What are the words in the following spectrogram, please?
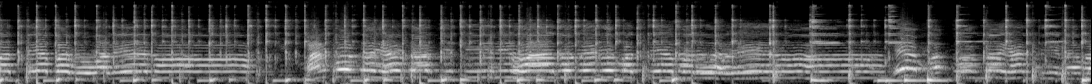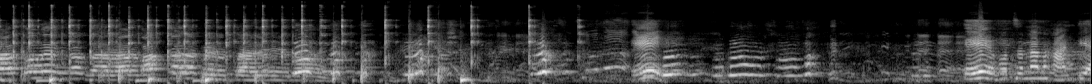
ಮತ್ತೆ ಬರುವಳೇನೋ. ಮಾಡ್ಕೊಂಡ ಹೆಂಡತಿ ತೀರಿವಾದ ಮ್ಯಾಗ ಮತ್ತೆ ಬರುವಳೇನೋ. ಏ ಮತ್ತೊಂದ ಹೆಂಡತಿನ ಮಾಡ್ಕೋಬೇಕಂದಾರ ಮಕ್ಕಳ ಬಿಡ್ತಾರೇನೋ ಏ ಏ ಹೊಸ ನನ್ನ ಹಾಂಟಿಯ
